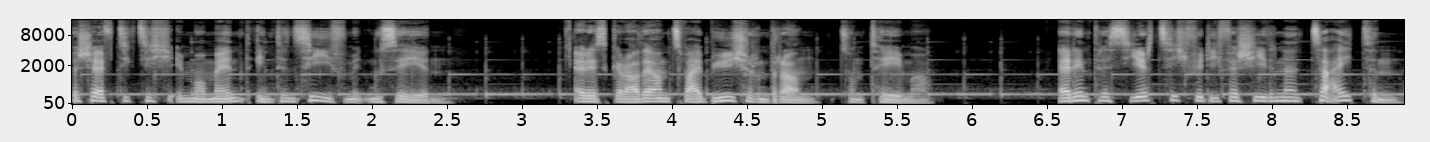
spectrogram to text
beschäftigt sich im Moment intensiv mit Museen. Er ist gerade an zwei Büchern dran zum Thema. Er interessiert sich für die verschiedenen Zeiten,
